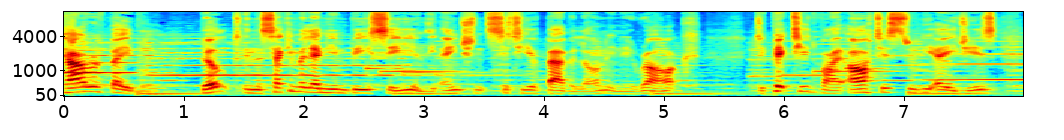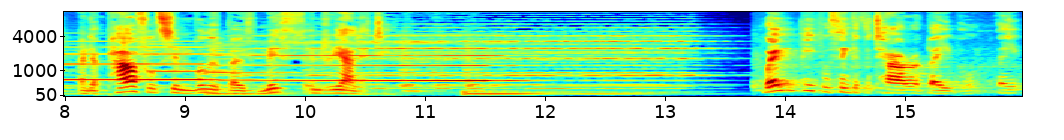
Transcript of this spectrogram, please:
Tower of Babel, built in the second millennium BC in the ancient city of Babylon in Iraq, depicted by artists through the ages and a powerful symbol of both myth and reality. When people think of the Tower of Babel, they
